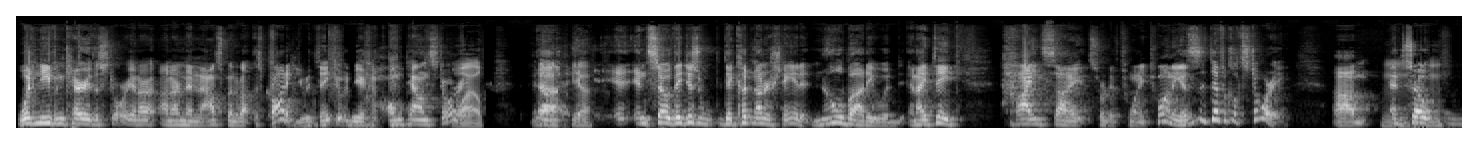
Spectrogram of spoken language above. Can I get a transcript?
wouldn't even carry the story on, our, on an announcement about this product. You would think it would be like a hometown story. Wild. Yeah, uh, yeah. And, and, so they just they couldn't understand it. Nobody would. And I think hindsight, sort of 2020, is a difficult story. Um, mm-hmm. And so mm-hmm.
